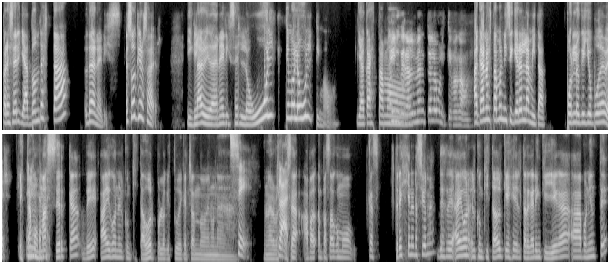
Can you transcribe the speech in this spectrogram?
para saber ya dónde está Daenerys. Eso quiero saber. Y claro, y Daenerys es lo último, lo último. Y acá estamos. Es literalmente lo último acá. Acá no estamos ni siquiera en la mitad, por lo que yo pude ver. Estamos más cerca de Aegon el Conquistador, por lo que estuve cachando en una. Sí. en una- claro. O sea, ha han pasado como casi tres generaciones desde Aegon el Conquistador, que es el Targaryen que llega a Poniente,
